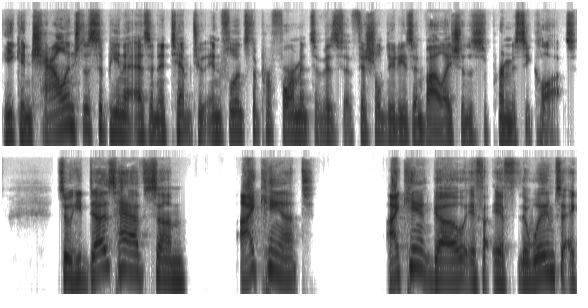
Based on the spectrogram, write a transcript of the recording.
He can challenge the subpoena as an attempt to influence the performance of his official duties in violation of the supremacy clause. So he does have some. I can't. I can't go if if the Williams a,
